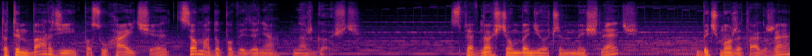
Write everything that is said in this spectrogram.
to tym bardziej posłuchajcie, co ma do powiedzenia nasz gość. Z pewnością będzie o czym myśleć, być może także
